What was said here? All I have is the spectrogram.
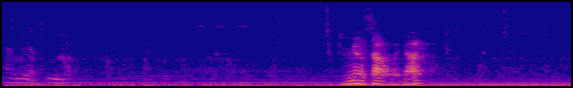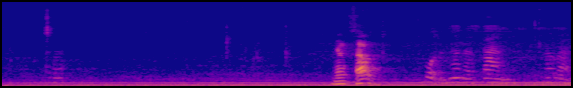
ถ้าเหลือกินแบบยังเศร้าไว้จัดยังเศร้า ปวดหน้ากับกลางเท่ากับ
